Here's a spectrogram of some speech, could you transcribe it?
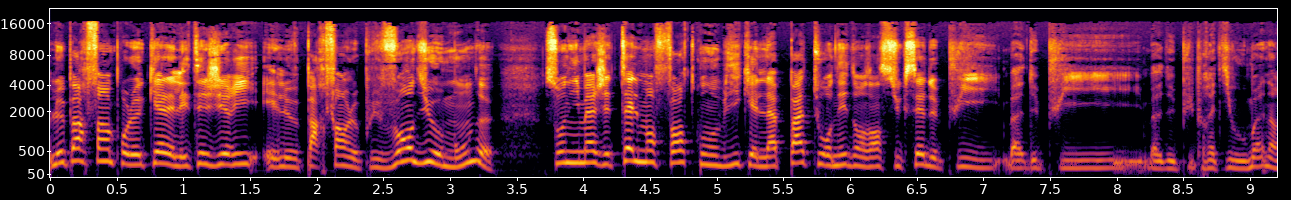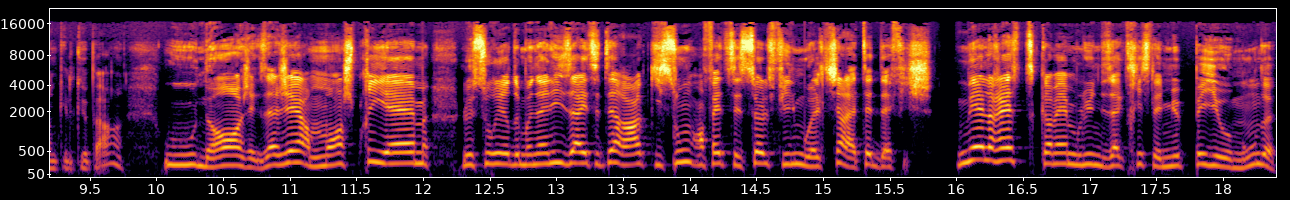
Le parfum pour lequel elle est égérie est le parfum le plus vendu au monde. Son image est tellement forte qu'on oublie qu'elle n'a pas tourné dans un succès depuis, bah depuis, bah depuis Pretty Woman, hein, quelque part. Ou non, j'exagère, Manche Priem, Le sourire de Mona Lisa, etc., qui sont en fait ses seuls films où elle tient la tête d'affiche. Mais elle reste quand même l'une des actrices les mieux payées au monde.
